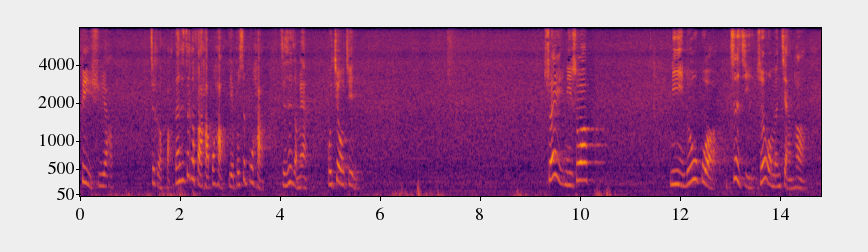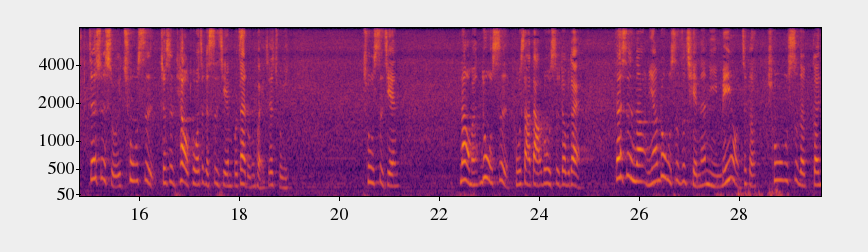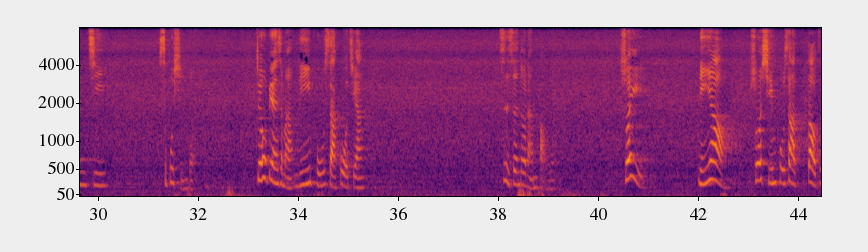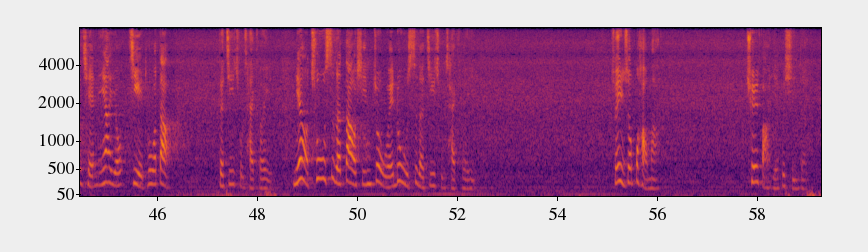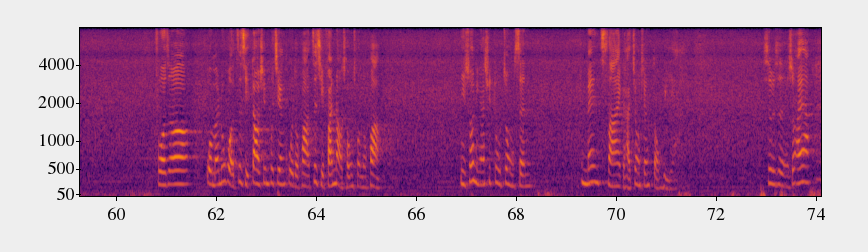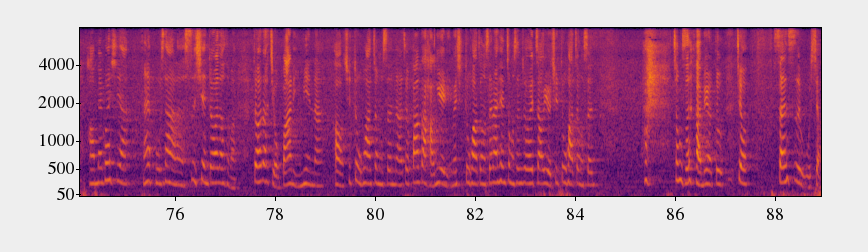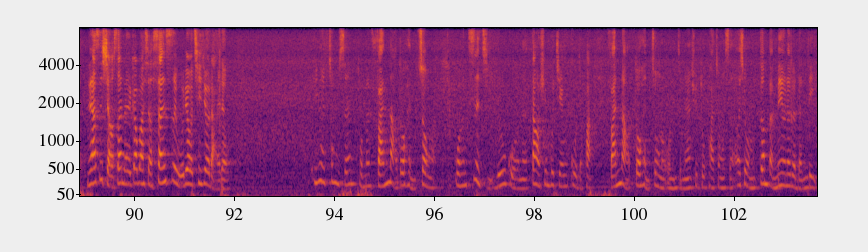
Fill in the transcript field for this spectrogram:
必须要这个法。但是这个法好不好？也不是不好，只是怎么样，不就近。所以你说，你如果。自己，所以我们讲哈，这是属于出世，就是跳脱这个世间，不再轮回，这处于出世间。那我们入世菩萨道入世，对不对？但是呢，你要入世之前呢，你没有这个出世的根基，是不行的。最后变成什么？泥菩萨过江，自身都难保了。所以你要。说行菩萨道之前，你要有解脱道的基础才可以，你要有出世的道心作为入世的基础才可以。所以你说不好吗？缺乏也不行的。否则，我们如果自己道心不坚固的话，自己烦恼重重的话，你说你要去度众生，没三个还众生都会呀。是不是？你说，哎呀，好，没关系啊。哎，菩萨了，视线都要到什么？都要到酒吧里面呐，哦，去度化众生啊。这八大行业里面去度化众生，那天众生就会遭遇去度化众生。唉，众生还没有度，就三四五小，人家是小三的，干嘛小三四五六七就来了？因为众生，我们烦恼都很重啊。我们自己如果呢道心不坚固的话。烦恼都很重了，我们怎么样去度化众生？而且我们根本没有那个能力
